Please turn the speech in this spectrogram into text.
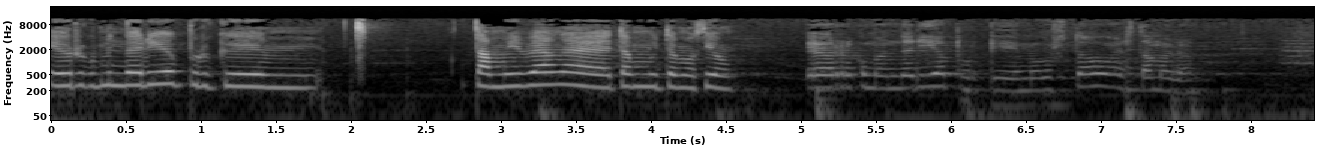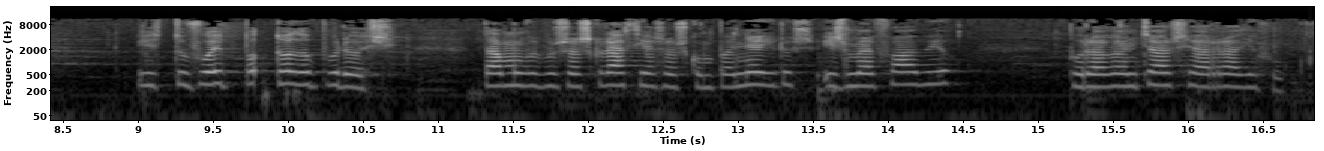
Eu recomendaría porque mm, está moi ben e ten moita emoción. Eu recomendaría porque me gustou e está moi ben. Isto foi todo por hoxe. Damos as gracias aos compañeiros Isma e Fabio por agancharse á Radio Fuco.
